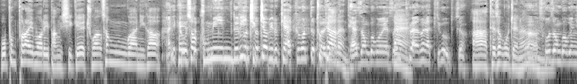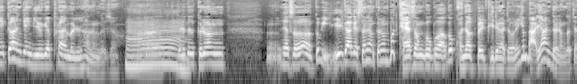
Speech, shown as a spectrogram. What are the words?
open primary 방식의 중앙선관위가 아니, 해서 또- 국민들이 또- 직접 이렇게 아니, 투표하는. 대선거구에서 네. primary 할 필요가 없죠. 아, 대선구제는. 어, 소선거구니까 이제 미국의 primary를 하는 거죠. 음. 어, 그래서 그런 음, 해서 그 일각에서는 그런 뭐 대선거구하고 권역별 비례 가져오는 이게 말이 안 되는 거죠.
